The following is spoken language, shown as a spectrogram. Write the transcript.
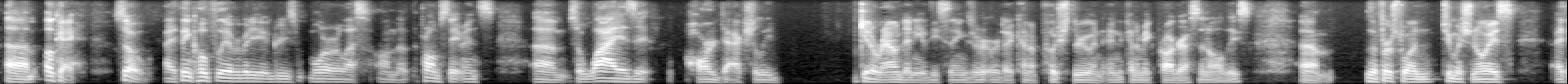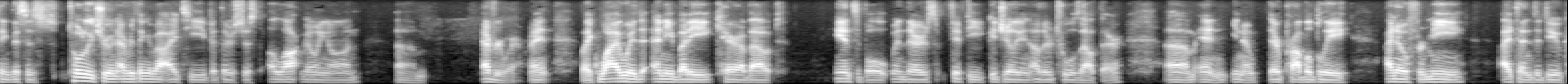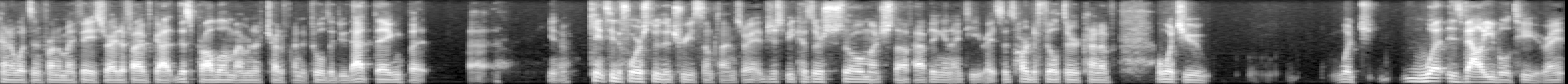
Um, okay, so I think hopefully everybody agrees more or less on the, the problem statements. Um, so why is it hard to actually get around any of these things or, or to kind of push through and, and kind of make progress in all of these? Um, the first one, too much noise. I think this is totally true in everything about IT, but there's just a lot going on um, everywhere, right? Like, why would anybody care about Ansible when there's 50 gajillion other tools out there? Um, and you know, they're probably. I know for me, I tend to do kind of what's in front of my face, right? If I've got this problem, I'm going to try to find a tool to do that thing, but uh, you know, can't see the forest through the trees sometimes, right? Just because there's so much stuff happening in IT, right? So it's hard to filter kind of what you what you- what is valuable to you, right?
